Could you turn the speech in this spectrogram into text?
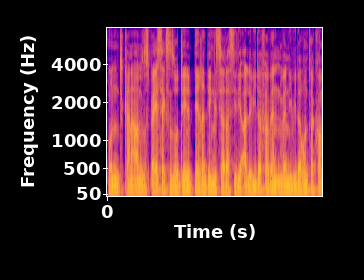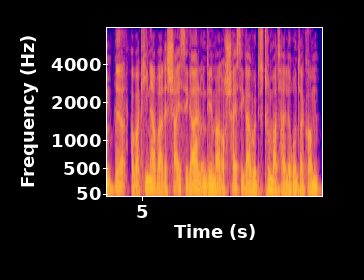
Und keine Ahnung, so SpaceX und so, de deren Ding ist ja, dass sie die alle wiederverwenden, wenn die wieder runterkommen. Ja. Aber China war das scheißegal und denen waren auch scheißegal, wo die Trümmerteile runterkommen.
